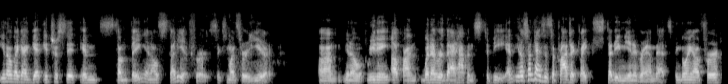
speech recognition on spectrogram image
You know, like I get interested in something and I'll study it for six months or a year. Um, you know, reading up on whatever that happens to be, and you know, sometimes it's a project like studying the enneagram that's been going on for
